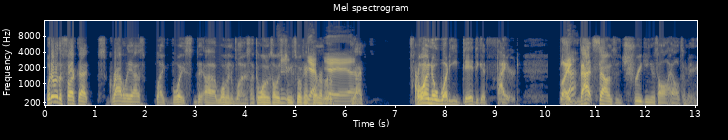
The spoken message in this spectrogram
whatever the fuck that gravelly ass like voice uh, woman was, like the one who was always Hmm. chain smoking. I yeah, can't remember. yeah, yeah, yeah. I want to know what he did to get fired. Like Yeah. that sounds intriguing as all hell to me.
